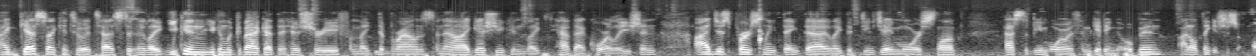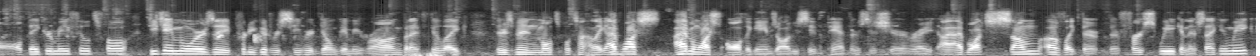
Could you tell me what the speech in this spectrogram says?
I guess I can to attest to uh, like you can you can look back at the history from like the Browns to now. I guess you can like have that correlation. I just personally think that like the DJ Moore slump has to be more with him getting open. I don't think it's just all Baker Mayfield's fault. DJ Moore is a pretty good receiver, don't get me wrong, but I feel like there's been multiple times like I've watched I haven't watched all the games obviously the Panthers this year, right? I, I've watched some of like their their first week and their second week,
